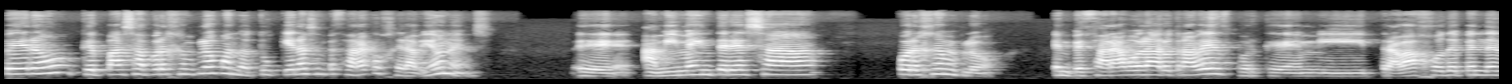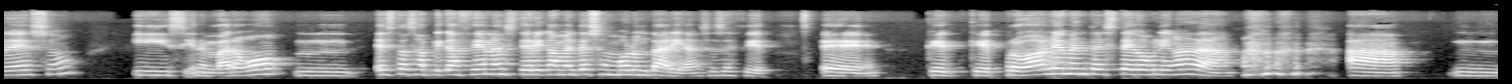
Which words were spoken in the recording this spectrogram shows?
pero ¿qué pasa, por ejemplo, cuando tú quieras empezar a coger aviones? Eh, a mí me interesa, por ejemplo, empezar a volar otra vez porque mi trabajo depende de eso, y sin embargo, mm, estas aplicaciones teóricamente son voluntarias, es decir, eh, que, probablemente esté obligada a mm,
